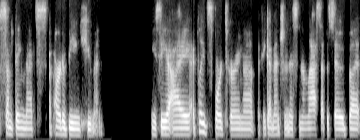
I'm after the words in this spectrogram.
something that's a part of being human you see, I, I played sports growing up. I think I mentioned this in the last episode, but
